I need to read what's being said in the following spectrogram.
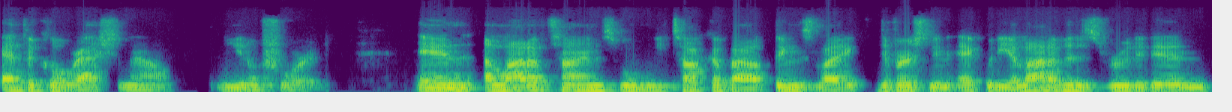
ethical rationale, you know, for it. And a lot of times when we talk about things like diversity and equity, a lot of it is rooted in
